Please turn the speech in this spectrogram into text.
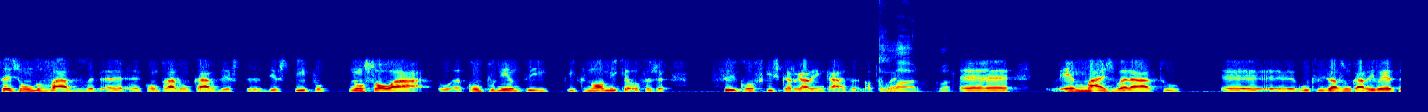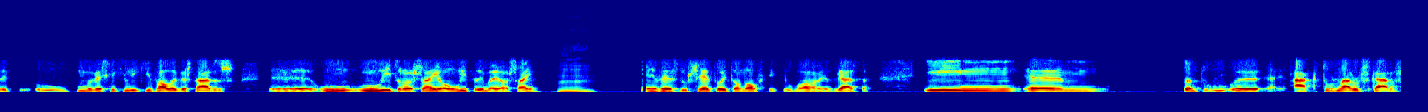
sejam levados a, a, comprar um carro deste, deste tipo, não só há a componente económica, ou seja, se conseguires carregar em casa, claro, claro. É, é mais barato utilizares um carro elétrico, uma vez que aquilo equivale a gastares é, um, um, litro ao 100 ou um litro e meio ao 100, hum. em vez dos 7, 8 ou 9 que aquilo normalmente gasta. E, um, portanto, uh, há que tornar os carros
